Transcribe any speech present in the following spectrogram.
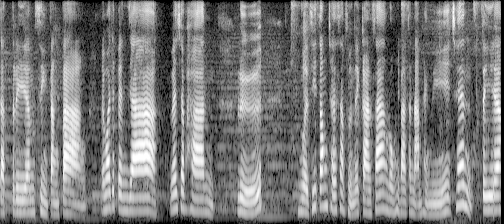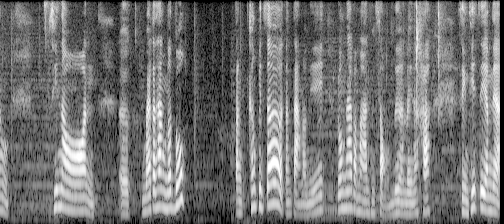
จัดเตรียมสิ่งต่างๆ ไม่ว่าจะเป็นยา เวชภัณฑ์ หรือหน่วยที่ต้องใช้สนับสนุนในการสร้างโรงพยาบาลสนามแห่งนี้ เช่น เตียงที่นอนออแม้กระทั่งโน้ตบุ๊ก เครื่องปรินเตอร์ต่างๆ เหล่านี้ล่วงหน้าประมาณถึง 2 เดือนเลยนะคะ สิ่งที่เตรียมเนี่ย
